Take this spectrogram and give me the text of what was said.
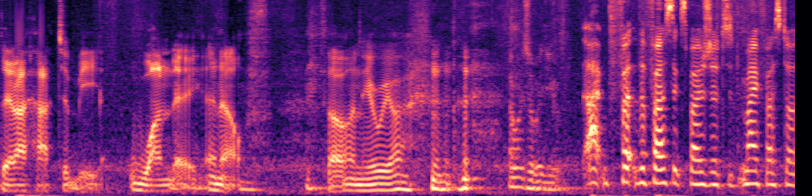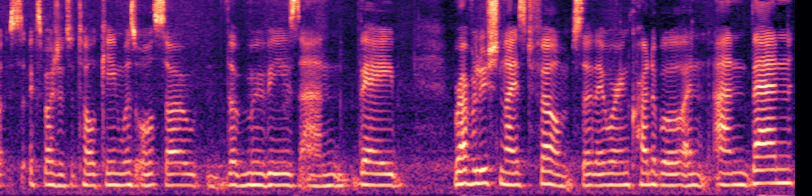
that I had to be one day an elf. Mm-hmm. So and here we are. How much about you? I, f- the first exposure to my first uh, exposure to Tolkien was also the movies, and they revolutionized film. So they were incredible. And and then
